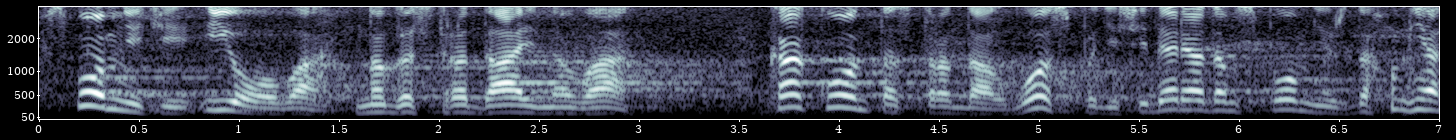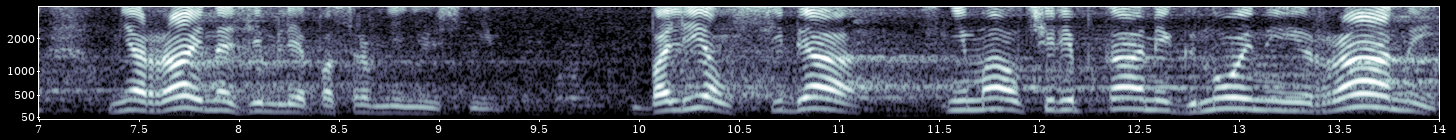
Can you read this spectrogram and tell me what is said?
Вспомните Иова, многострадального. Как он-то страдал, Господи, себя рядом вспомнишь. Да у меня, у меня рай на земле по сравнению с ним. Болел себя, снимал черепками гнойные раны.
